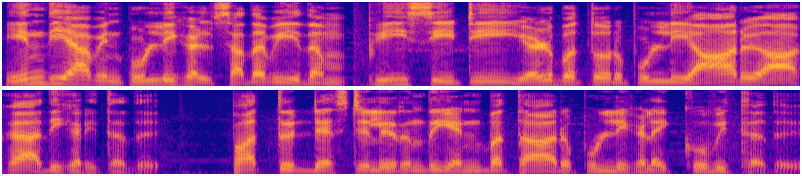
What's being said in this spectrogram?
இந்தியாவின் புள்ளிகள் சதவீதம் பிசிடி எழுபத்தொரு புள்ளி ஆறு ஆக அதிகரித்தது. பத்து டெஸ்டிலிருந்து எண்பத்தாறு புள்ளிகளை குவித்தது.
